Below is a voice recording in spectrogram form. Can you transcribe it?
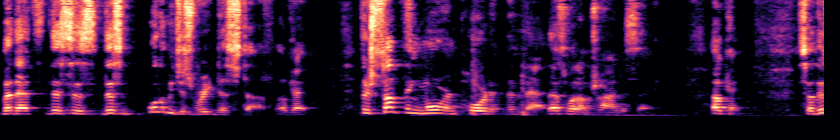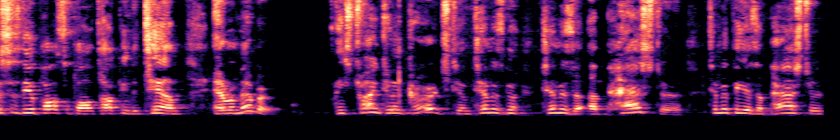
but that's, this is, this, well, let me just read this stuff, okay? There's something more important than that. That's what I'm trying to say. Okay. So this is the apostle Paul talking to Tim. And remember, he's trying to encourage Tim. Tim is going, Tim is a, a pastor. Timothy is a pastor,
